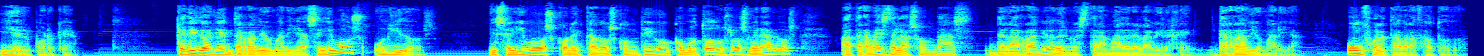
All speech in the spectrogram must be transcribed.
y el por qué. Querido oyente Radio María, seguimos unidos y seguimos conectados contigo como todos los veranos a través de las ondas de la radio de nuestra Madre la Virgen, de Radio María. Un fuerte abrazo a todos.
